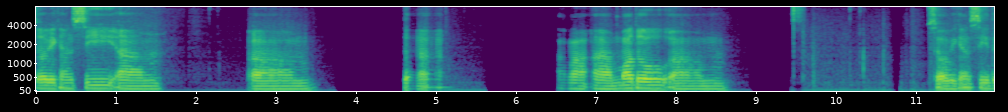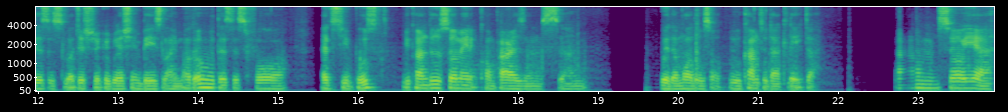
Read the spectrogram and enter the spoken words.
So we can see um, um, the our uh, model um, so we can see this is logistic regression baseline model. This is for XGBoost you can do so many comparisons um, with the model so we'll come to that later. Um, so yeah.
